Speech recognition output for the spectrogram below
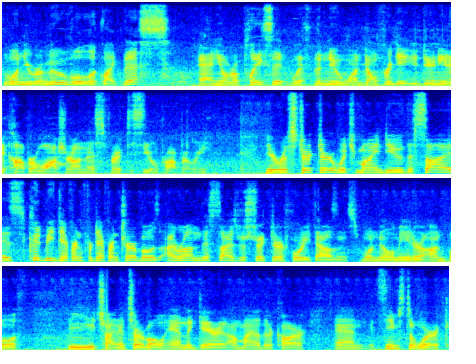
The one you remove will look like this, and you'll replace it with the new one. Don't forget you do need a copper washer on this for it to seal properly. Your restrictor, which mind you, the size could be different for different turbos. I run this size restrictor, 40 thousandths, one millimeter on both the China Turbo and the Garrett on my other car, and it seems to work.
